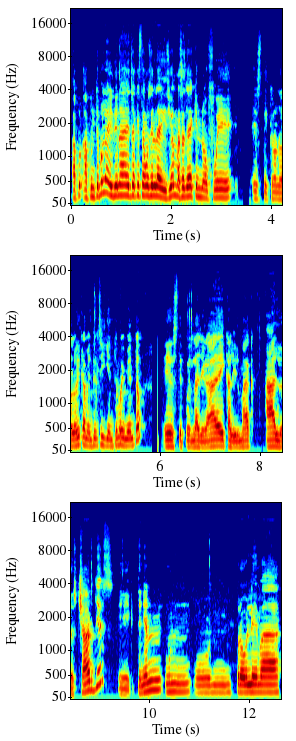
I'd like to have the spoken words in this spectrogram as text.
apu- apuntémosla ahí de una vez ya que estamos en la edición, más allá de que no fue este, cronológicamente el siguiente movimiento, este, pues la llegada de Khalil Mack a los Chargers, eh, tenían un, un problema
